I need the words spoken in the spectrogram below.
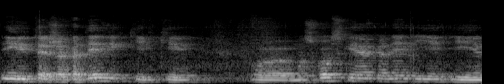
і теж академік, тільки в Московській академії і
